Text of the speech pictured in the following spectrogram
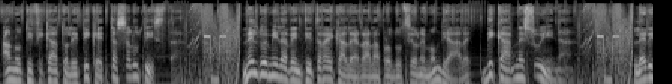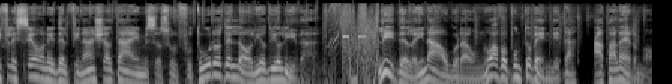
ha notificato l'etichetta salutista. Nel 2023 calerà la produzione mondiale di carne suina. Le riflessioni del Financial Times sul futuro dell'olio di oliva. Lidl inaugura un nuovo punto vendita a Palermo.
